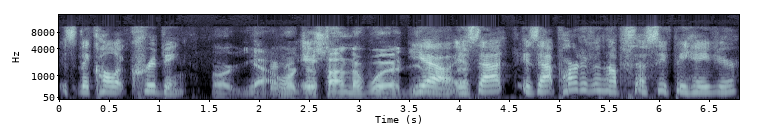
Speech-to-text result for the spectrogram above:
It's, they call it cribbing. Or yeah, or It- just on the wood. yeah, know, is that is that part of an obsessive behavior?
